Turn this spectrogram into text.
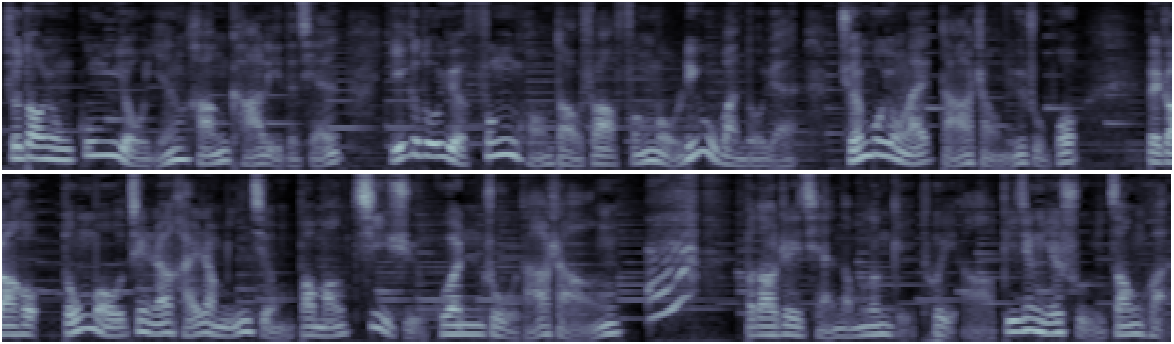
就盗用工友银行卡里的钱，一个多月疯狂盗刷冯某六万多元，全部用来打赏女主播。被抓后，董某竟然还让民警帮忙继续关注打赏。不知道这钱能不能给退啊？毕竟也属于赃款。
